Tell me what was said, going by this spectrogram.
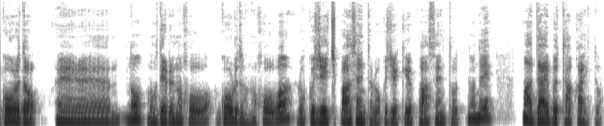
ゴールド、のモデルの方、ゴールドの方は61%、69%ので、まあ、だいぶ高いと。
